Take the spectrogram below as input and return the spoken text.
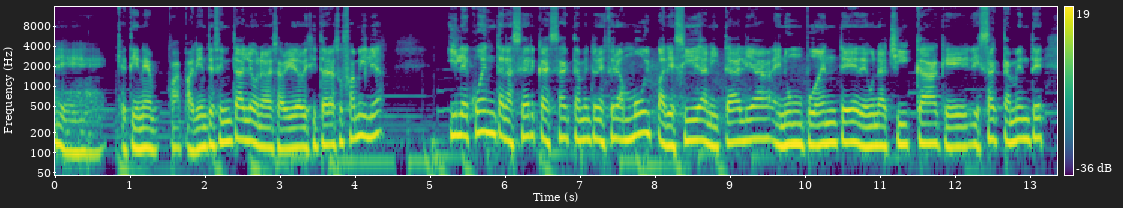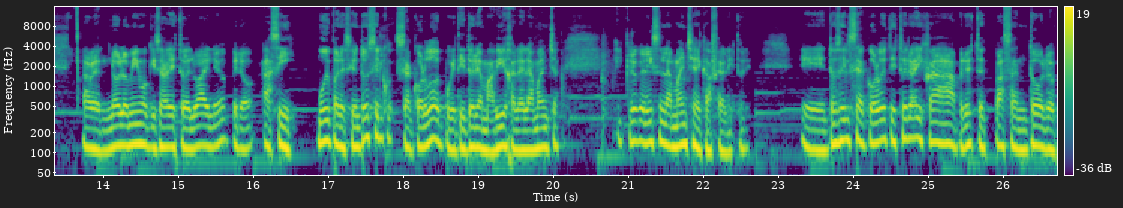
eh, que tiene pa- parientes en Italia, una vez había ido a visitar a su familia y le cuentan acerca exactamente una historia muy parecida en Italia, en un puente de una chica que exactamente, a ver, no lo mismo quizás esto del baile, pero así, muy parecido. Entonces él se acordó, porque esta historia es más vieja, la de la mancha, y creo que le dicen la mancha de café a la historia. Eh, entonces él se acordó de esta historia y dijo, ah, pero esto pasa en todos los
